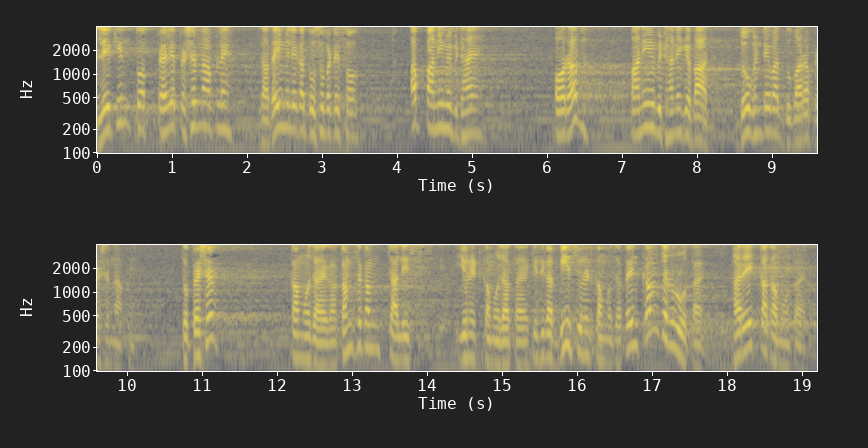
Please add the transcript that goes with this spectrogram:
लेकिन तो अब पहले प्रेशर नाप लें ज़्यादा ही मिलेगा 200 बटे सौ। अब पानी में बिठाएँ और अब पानी में बिठाने के बाद दो घंटे बाद दोबारा प्रेशर नापें तो प्रेशर कम हो जाएगा। कम से कम 40 यूनिट कम हो जाता है किसी का 20 यूनिट कम हो जाता है लेकिन कम ज़रूर होता है हर एक का कम होता है।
